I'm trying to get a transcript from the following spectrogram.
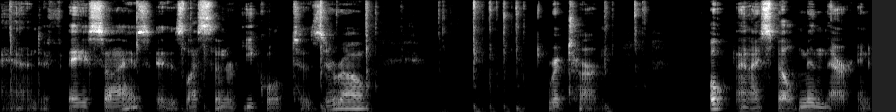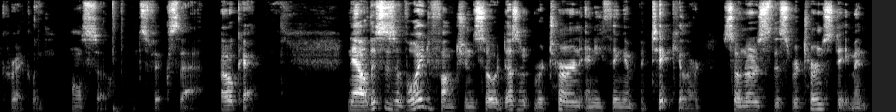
and if a size is less than or equal to zero, return. Oh, and I spelled min there incorrectly also. Let's fix that. Okay. Now this is a void function, so it doesn't return anything in particular. So notice this return statement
